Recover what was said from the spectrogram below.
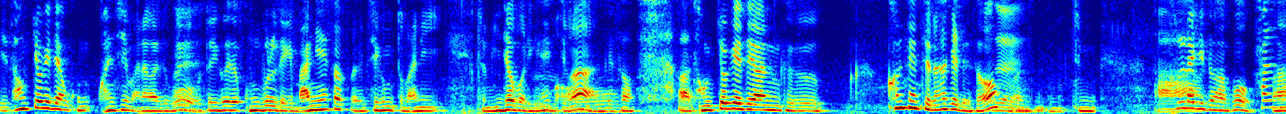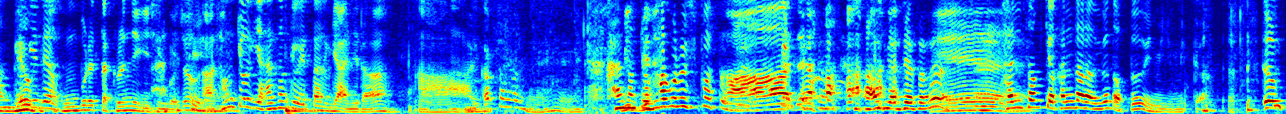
이 성격에 대한 공- 관심이 많아가지고 네. 또 이거에 대해서 공부를 되게 많이 했었어요. 지금 또 많이 좀 잊어버리긴 했지만 어. 그래서 아, 성격에 대한 그 컨텐츠를 하게 돼서 네. 어, 좀 아. 설레기도 하고 한 아, 성격에 매우- 대한 공부를 했다 그런 얘기신 아, 거죠? 아 성격이 한 성격했다는 게 아니라 아 깜짝 놀랐네. 한 성격 믿- 하고는 싶었어. 아, 네. 마음한테서는 네. 한 성격 한다라는 건 어떤 의미입니까? 좀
